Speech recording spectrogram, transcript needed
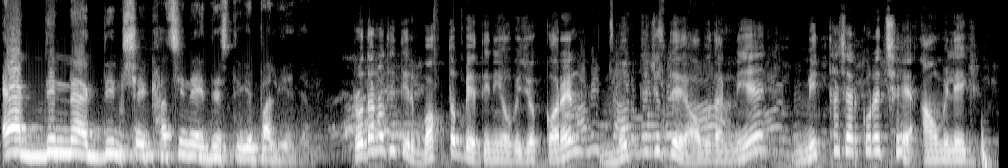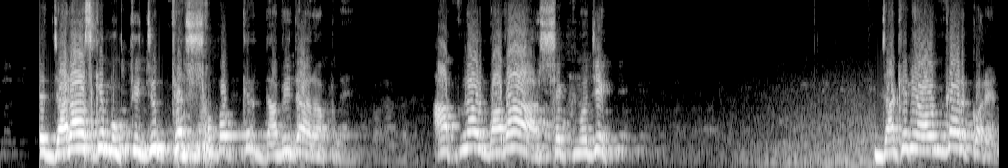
একদিন না একদিন শেখ হাসিনা এই দেশ থেকে পালিয়ে যাবে। প্রধান অতিথির বক্তব্যে তিনি অভিযোগ করেন মুক্তিযুদ্ধে অবদান নিয়ে মিথ্যাচার করেছে আওয়ামী লীগ। যারা আজকে মুক্তিযুদ্ধের সপক্ষের দাবিদার আপনি আপনার বাবা শেখ মুজিব যাকে নিয়ে অহংকার করেন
